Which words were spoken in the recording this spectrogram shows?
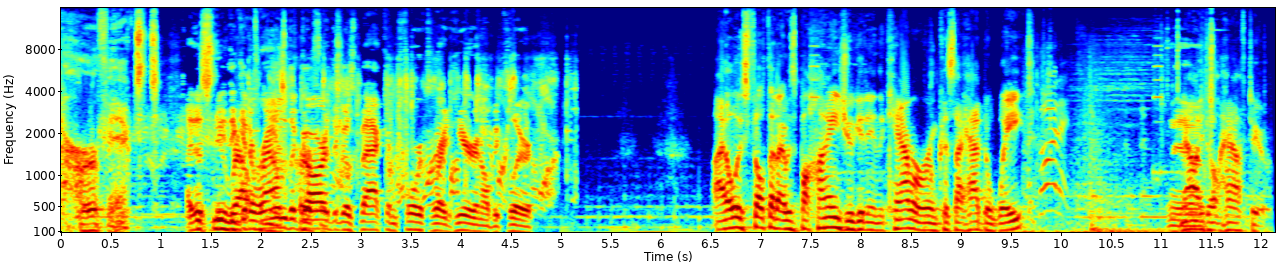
Perfect. I just This need to get around is the guard that goes back and forth right here and I'll be clear. I always felt that I was behind you getting in the camera room because I had to wait. Yeah, Now I don't have to.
